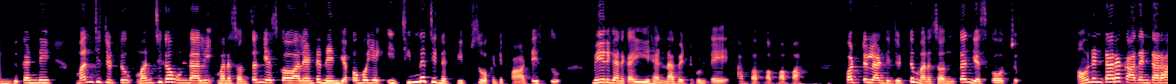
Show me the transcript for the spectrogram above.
ఎందుకండి? మంచి జుట్టు మంచిగా ఉండాలి మన సొంతం చేసుకోవాలి అంటే నేను చెప్పబోయే ఈ చిన్న చిన్న టిప్స్ ఒకటి పాటిస్తూ మీరు కనుక ఈ హెన్నా పెట్టుకుంటే అబ్బబ్బబ్బబ్బా! పట్టు లాంటి జుట్టు మన సొంతం చేసుకోవచ్చు. అవునంటారా? కాదంటారా?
